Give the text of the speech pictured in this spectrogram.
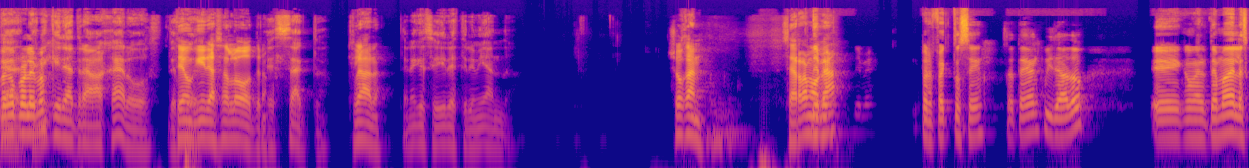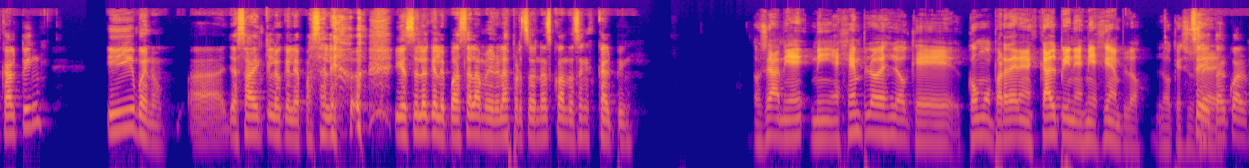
tengo problema. Tenés que ir a trabajar vos. Tengo después. que ir a hacer lo otro. Exacto. Claro. Tenés que seguir streameando. Johan, cerramos acá. Perfecto, sí. O sea, tengan cuidado eh, con el tema del scalping. Y bueno, ah, ya saben que lo que le pasa a Leo. y eso es lo que le pasa a la mayoría de las personas cuando hacen scalping. O sea, mi, mi ejemplo es lo que. Cómo perder en scalping es mi ejemplo. Lo que sucede. Sí, tal cual.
